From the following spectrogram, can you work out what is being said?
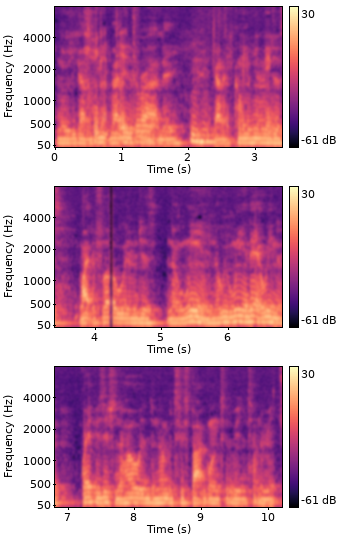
you know, we just gotta Gotta beat play Valley through it. Friday. Mhm. Gotta come in here and just wipe the floor with them and just, you know, win. You know, we win that. We in a great position to hold the number two spot going to the region tournament.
